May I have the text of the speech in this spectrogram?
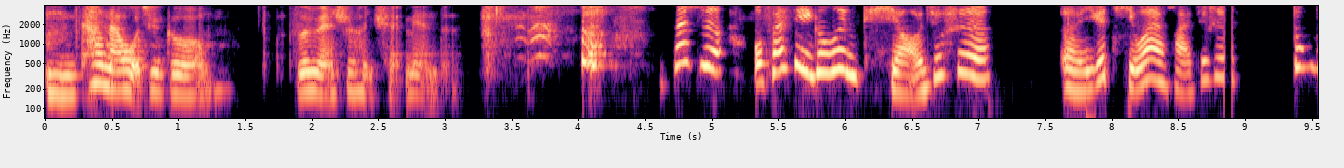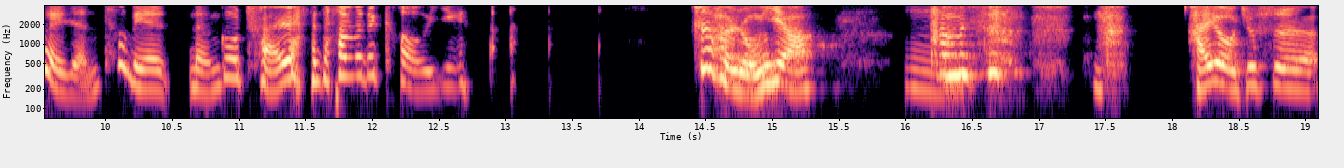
嗯，看来我这个资源是很全面的。但是我发现一个问题啊，就是，呃，一个题外话，就是。东北人特别能够传染 他们的口音，这很容易啊。嗯，他们是，还有就是，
